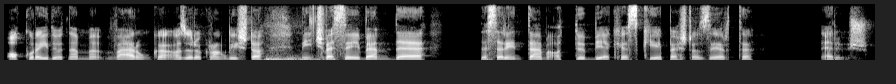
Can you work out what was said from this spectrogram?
Akkora időt nem várunk, az örök ranglista nincs veszélyben, de, de szerintem a többiekhez képest azért erős.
